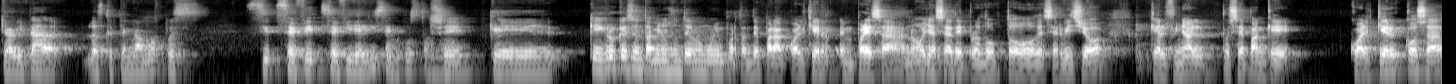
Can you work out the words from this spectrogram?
que ahorita los que tengamos, pues se, se fidelicen justo, ¿no? Sí. Que Que creo que eso también es un tema muy importante para cualquier empresa, ¿no? Ya sea de producto o de servicio, que al final pues sepan que cualquier cosa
